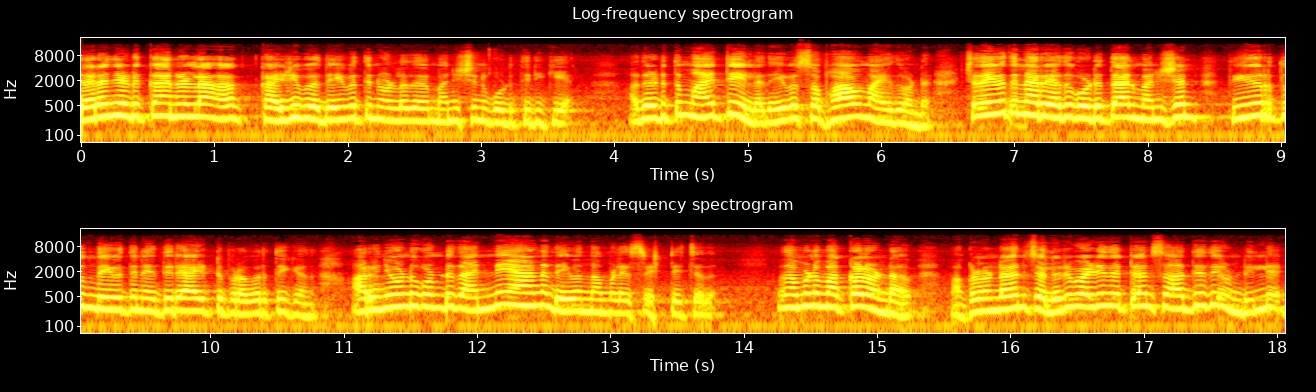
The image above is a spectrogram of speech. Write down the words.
തിരഞ്ഞെടുക്കാനുള്ള ആ കഴിവ് ദൈവത്തിനുള്ളത് മനുഷ്യന് കൊടുത്തിരിക്കുക അതെടുത്ത് മാറ്റിയില്ല. ദൈവ സ്വഭാവമായതുകൊണ്ട് പക്ഷെ ദൈവത്തിന് അറിയാം അത് കൊടുത്താൽ മനുഷ്യൻ തീർത്തും ദൈവത്തിനെതിരായിട്ട് പ്രവർത്തിക്കുന്നു. അറിഞ്ഞുകൊണ്ട് കൊണ്ട് തന്നെയാണ് ദൈവം നമ്മളെ സൃഷ്ടിച്ചത്. നമ്മൾ മക്കളുണ്ടാവും. മക്കളുണ്ടാവാൻ ചിലർ വഴി തെറ്റാൻ സാധ്യതയുണ്ടില്ലേ?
